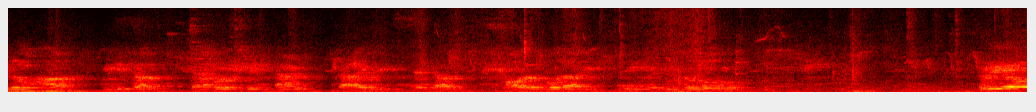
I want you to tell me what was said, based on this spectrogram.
জিরো আর digital diagnostic and diabetic centre সর্বদাই নিয়োজিত প্রিয়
